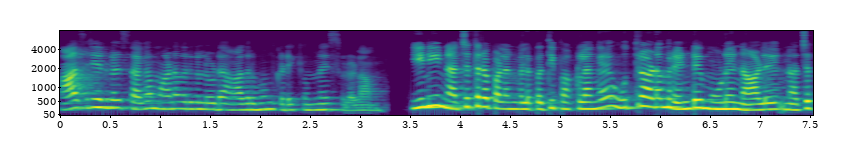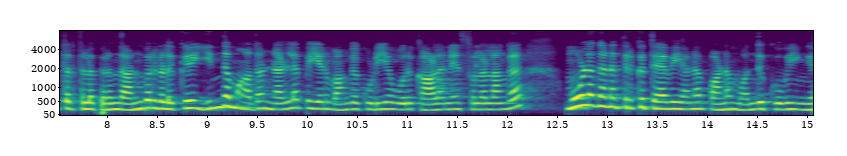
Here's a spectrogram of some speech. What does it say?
ஆசிரியர்கள் சக மாணவர்களோட ஆதரவும் கிடைக்கும்னே சொல்லலாம். இனி நட்சத்திர பலன்களை பற்றி பார்க்கலாங்க. உத்திராடம் ரெண்டு மூணு நாலு நட்சத்திரத்தில் பிறந்த அன்பர்களுக்கு இந்த மாதம் நல்ல பெயர் வாங்கக்கூடிய ஒரு காலனே சொல்லலாங்க. மூலதனத்திற்கு தேவையான பணம் வந்து குவியுங்க.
